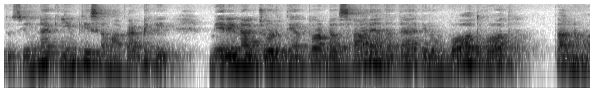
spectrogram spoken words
ਤੁਸੀਂ ਇੰਨਾ ਕੀਮਤੀ ਸਮਾਂ ਕੱਢ ਕੇ ਮੇਰੇ ਨਾਲ ਜੁੜਦੇ ਹੋ। ਤੁਹਾਡਾ ਸਾਰਿਆਂ ਦਾ ਤਹਿ ਦਿਲੋਂ ਬਹੁਤ ਬਹੁਤ ਧੰਨਵਾਦ।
